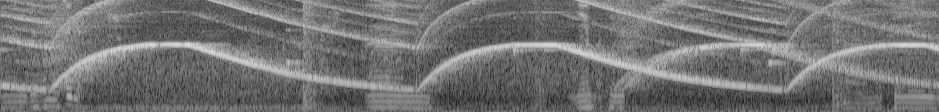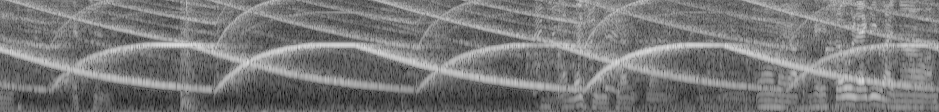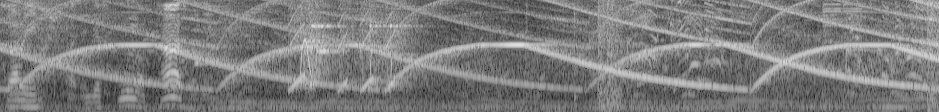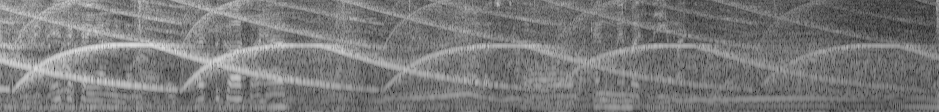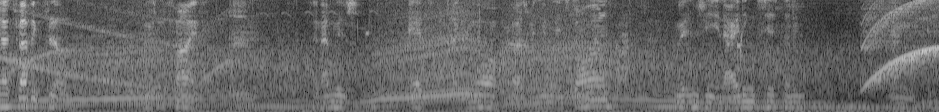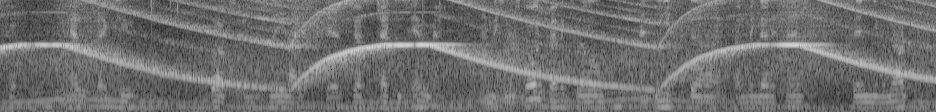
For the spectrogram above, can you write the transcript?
and give him a ticket. Um, yep, a ticket. Um, let's say F10. That must be the close line. Oh my god. Okay, it's so laggy right now. I'm sorry. It's just full of cars right here. It's a chaotic right now. but That's because I have uh, what's it called? I can't remember his name right now. Yeah, traffic flow. Version 5. Um, so that means add like more because when you install emergency lighting system and it has a taxi box and like there's just taxis everywhere. And we should install traffic flow and eat the something that it has, then you will not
